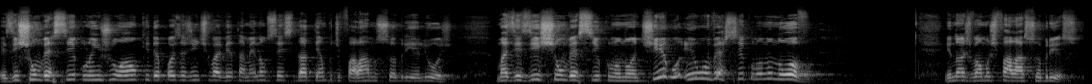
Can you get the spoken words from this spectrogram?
Existe um versículo em João que depois a gente vai ver também, não sei se dá tempo de falarmos sobre ele hoje. Mas existe um versículo no Antigo e um versículo no Novo. E nós vamos falar sobre isso.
